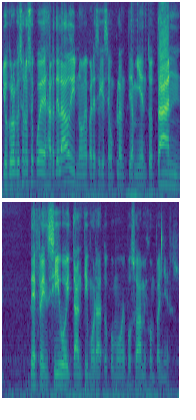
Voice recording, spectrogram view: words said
yo creo que eso no se puede dejar de lado y no me parece que sea un planteamiento tan defensivo y tan timorato como he posado a mis compañeros.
